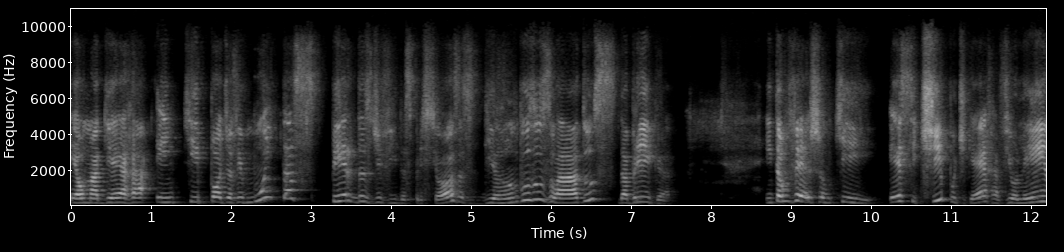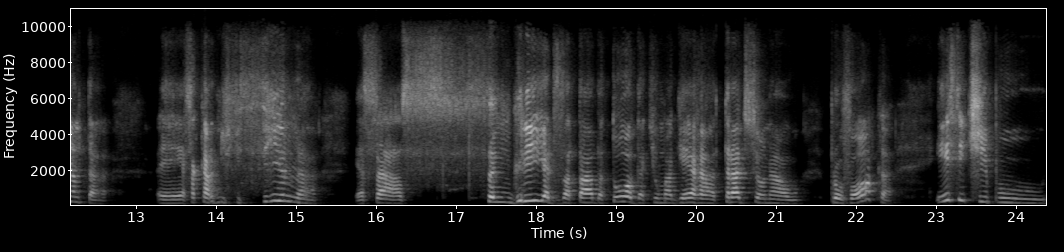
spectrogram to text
é uma guerra em que pode haver muitas perdas de vidas preciosas de ambos os lados da briga. Então vejam que esse tipo de guerra violenta, é, essa carnificina, essa sangria desatada toda que uma guerra tradicional provoca, esse tipo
